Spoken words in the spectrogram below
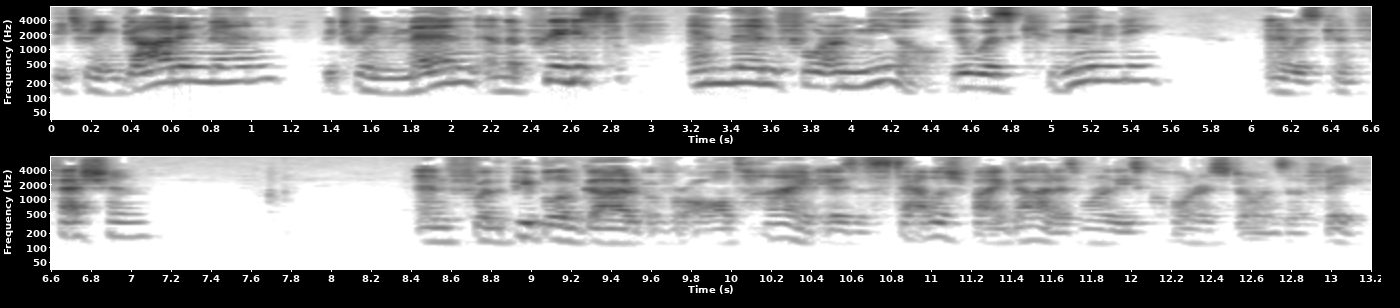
between God and men, between men and the priest, and then for a meal. It was community, and it was confession. And for the people of God over all time, it was established by God as one of these cornerstones of faith.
